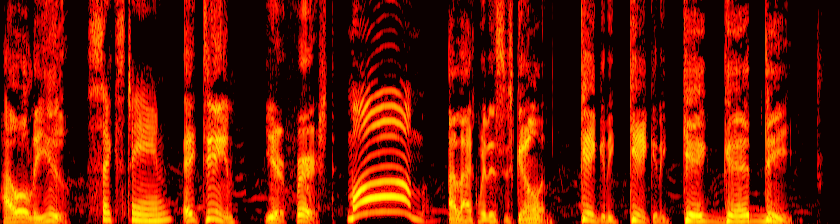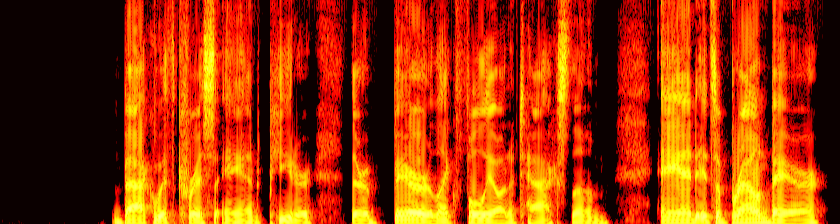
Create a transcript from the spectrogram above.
How old are you? 16. 18. You're first. Mom! I like where this is going. Giggity, giggity, giggity. Back with Chris and Peter, There a bear like fully on attacks them, and it's a brown bear.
